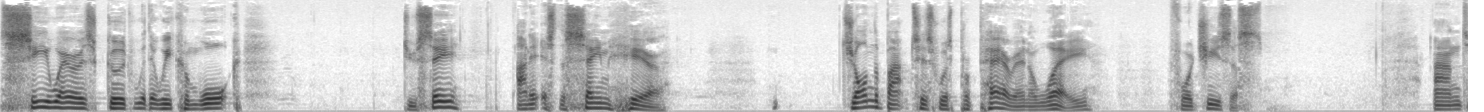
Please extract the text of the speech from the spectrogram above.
see where is good that we can walk. Do you see? And it is the same here. John the Baptist was preparing a way for Jesus. And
